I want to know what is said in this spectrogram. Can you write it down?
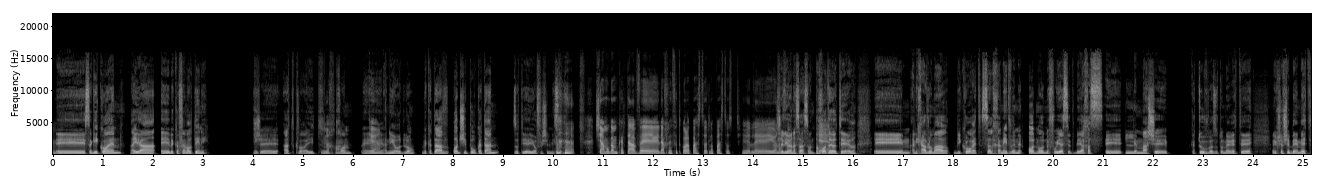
אה, שגיא כהן היה uh, בקפה מרטיני. שאת כבר היית, נכון. נכון? אה, כן. אני עוד לא, וכתב עוד שיפור קטן, זאת תהיה יופי של מסעדה. שם הוא גם כתב אה, להחליף את כל הפסטות לפסטות של אה, יונס. של יונה ששון, פחות כן. או יותר. אה, אני חייב לומר, ביקורת סלחנית ומאוד מאוד מפויסת ביחס אה, למה ש... כתוב בה, זאת אומרת, אה, אני חושב שבאמת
